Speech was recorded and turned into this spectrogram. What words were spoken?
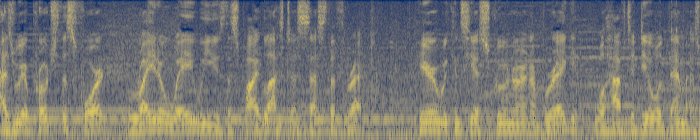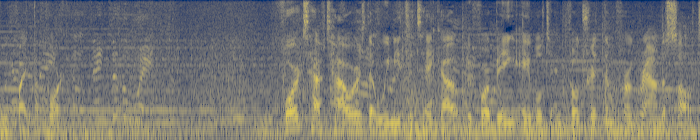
As we approach this fort, right away we use the spyglass to assess the threat. Here we can see a schooner and a brig. We'll have to deal with them as we fight the fort. Forts have towers that we need to take out before being able to infiltrate them for a ground assault.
